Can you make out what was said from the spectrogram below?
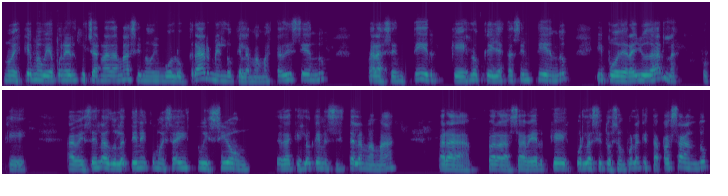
no es que me voy a poner a escuchar nada más, sino involucrarme en lo que la mamá está diciendo para sentir qué es lo que ella está sintiendo y poder ayudarla, porque a veces la dula tiene como esa intuición, ¿verdad? ¿Qué es lo que necesita la mamá para, para saber qué es por la situación por la que está pasando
